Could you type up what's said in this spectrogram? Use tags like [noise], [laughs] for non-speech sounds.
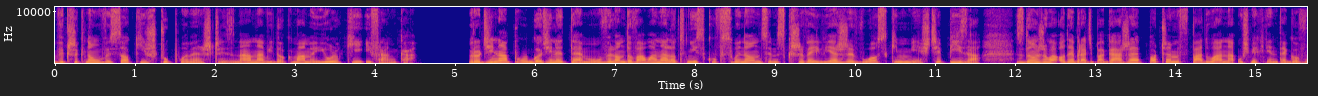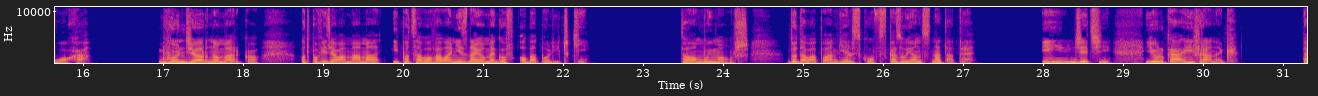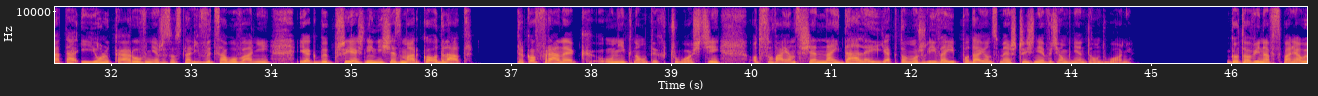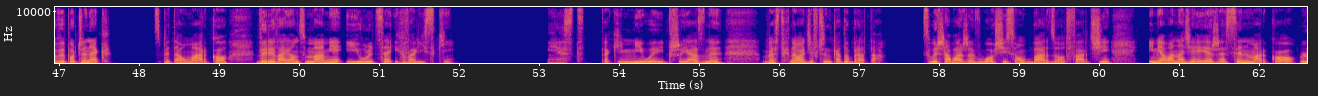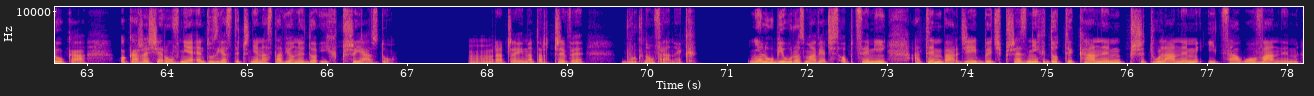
wykrzyknął wysoki, szczupły mężczyzna na widok mamy Julki i Franka. Rodzina pół godziny temu wylądowała na lotnisku w słynącym z krzywej wieży włoskim mieście Pisa. Zdążyła odebrać bagaże, po czym wpadła na uśmiechniętego Włocha. Buongiorno, Marco, odpowiedziała mama i pocałowała nieznajomego w oba policzki. To mój mąż, dodała po angielsku, wskazując na tatę. I dzieci, Julka i Franek. Tata i Julka również zostali wycałowani, jakby przyjaźnili się z Marko od lat. Tylko Franek uniknął tych czułości, odsuwając się najdalej jak to możliwe i podając mężczyźnie wyciągniętą dłoń. Gotowi na wspaniały wypoczynek? spytał Marko, wyrywając mamie i Julce ich walizki. Jest taki miły i przyjazny, westchnęła dziewczynka do brata. Słyszała, że Włosi są bardzo otwarci i miała nadzieję, że syn Marco, Luka, okaże się równie entuzjastycznie nastawiony do ich przyjazdu. Mm, Raczej natarczywy, burknął Franek. Nie lubił rozmawiać z obcymi, a tym bardziej być przez nich dotykanym, przytulanym i całowanym.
